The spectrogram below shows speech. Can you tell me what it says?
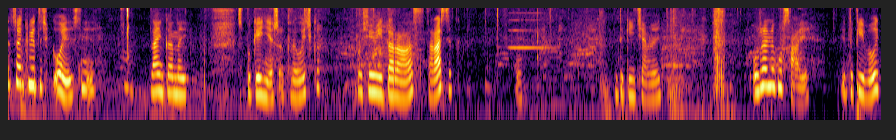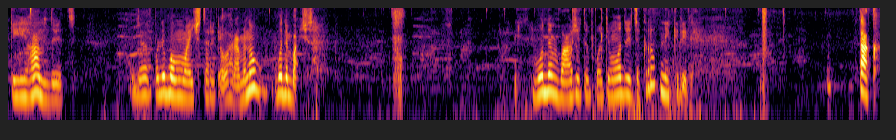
І Це квіточка. Ой, сні... Занька найспокійніша кривичка. Ось мій Тарас. Тарасик. О. Такий чемний. Уже не кусає. І такий великий гігант, дивіться. Вже по-любому має 4 кілограми. Ну, будемо бачити. Будемо важити потім. О, дивіться, крупний кріль. Так,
